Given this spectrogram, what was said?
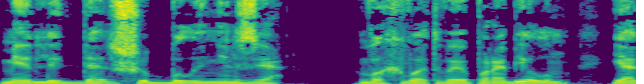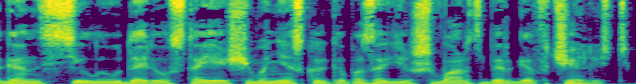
Медлить дальше было нельзя. Выхватывая парабеллум, Яган с силой ударил стоящего несколько позади Шварцберга в челюсть.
